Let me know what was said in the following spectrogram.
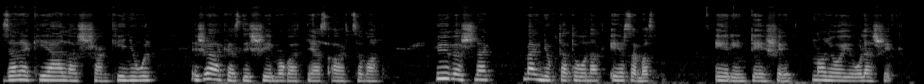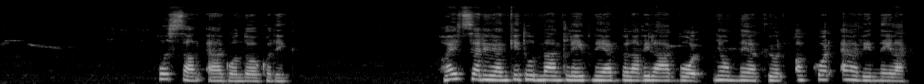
Zeleki lassan kinyúl, és elkezdi símogatni az arcomat. Hűvösnek, megnyugtatónak érzem az érintését. Nagyon jól esik. Hosszan elgondolkodik. Ha egyszerűen ki tudnánk lépni ebből a világból nyom nélkül, akkor elvinnélek.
